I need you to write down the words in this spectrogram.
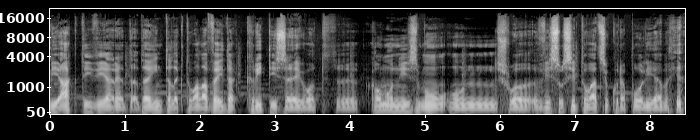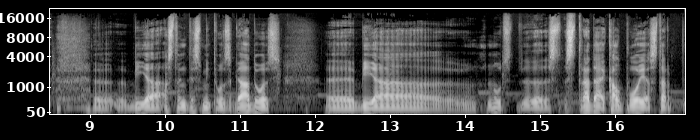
bija aktīvi arī tādā intelektuālā veidā kritizējot komunismu un šo visu situāciju, kura Polijā bija 80. gados, uh, bija nu, strādāja, kalpoja starp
